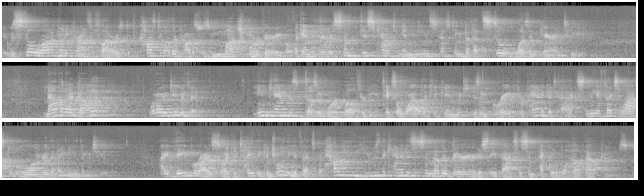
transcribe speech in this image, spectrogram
It was still a lot of money per ounce of flowers, but the cost of other products was much more variable. Again, there was some discounting and means testing, but that still wasn't guaranteed. Now that I've got it, what do I do with it? Eating cannabis doesn't work well for me. It takes a while to kick in, which isn't great for panic attacks, and the effects last a little longer than I need them to. I vaporize so I could tightly control the effects, but how you use the cannabis is another barrier to safe access and equitable health outcomes.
